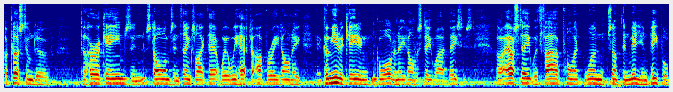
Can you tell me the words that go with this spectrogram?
accustomed to, to hurricanes and storms and things like that, where we have to operate on a, communicate and coordinate on a statewide basis. Uh, Our state with 5.1 something million people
